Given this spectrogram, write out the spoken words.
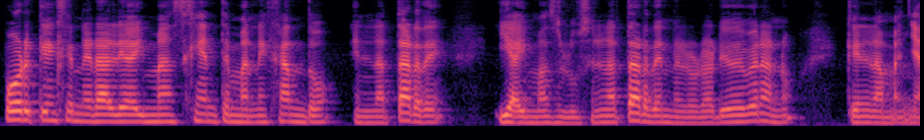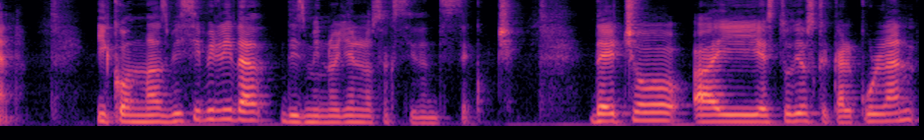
porque en general hay más gente manejando en la tarde y hay más luz en la tarde en el horario de verano que en la mañana. Y con más visibilidad disminuyen los accidentes de coche. De hecho, hay estudios que calculan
